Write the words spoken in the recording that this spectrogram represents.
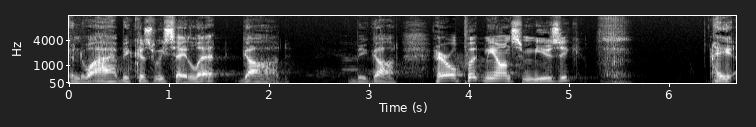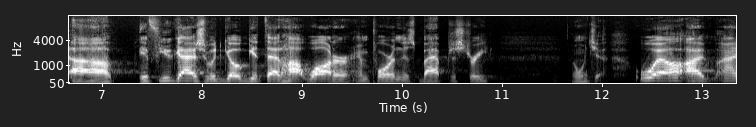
And why? Because we say, let God be God. Harold put me on some music. Hey, uh, if you guys would go get that hot water and pour in this baptistry, I want you. Well, I, I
